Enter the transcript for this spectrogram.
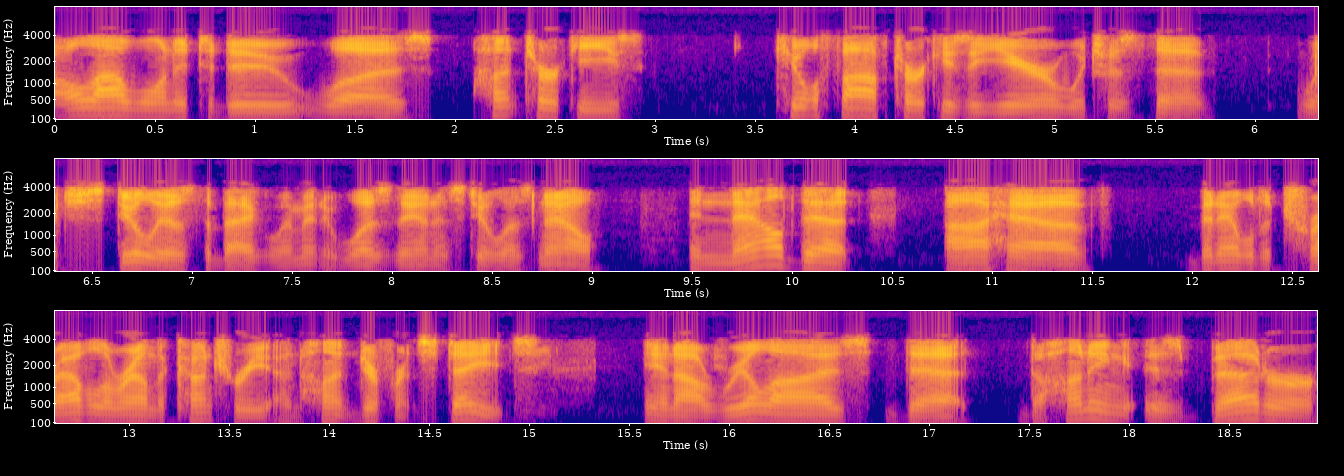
all I wanted to do was hunt turkeys, kill five turkeys a year, which was the which still is the bag limit. It was then and still is now. And now that I have been able to travel around the country and hunt different states, and I realize that the hunting is better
